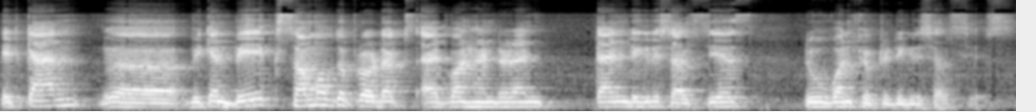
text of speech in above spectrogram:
it can uh, we can bake some of the products at 110 degrees Celsius to 150 degrees Celsius.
